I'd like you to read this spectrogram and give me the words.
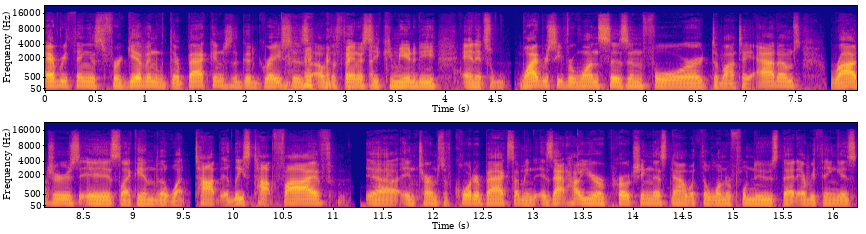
Everything is forgiven. They're back into the good graces of the fantasy community, and it's wide receiver one season for Davante Adams. Rodgers is like in the what top at least top five uh, in terms of quarterbacks. I mean, is that how you're approaching this now with the wonderful news that everything is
